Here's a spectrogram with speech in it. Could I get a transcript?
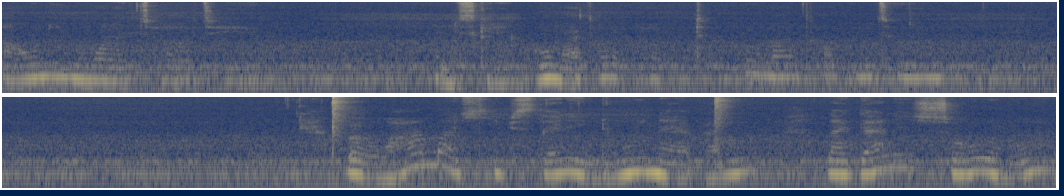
I don't even want to talk to you. I'm just kidding. Who am I talking about? Who am I talking to? Bro, why am I keep steady doing that, bro? Like, that is so annoying.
